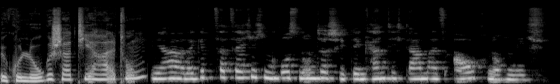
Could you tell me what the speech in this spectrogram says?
ökologischer Tierhaltung? Ja, da gibt es tatsächlich einen großen Unterschied. Den kannte ich damals auch noch nicht.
